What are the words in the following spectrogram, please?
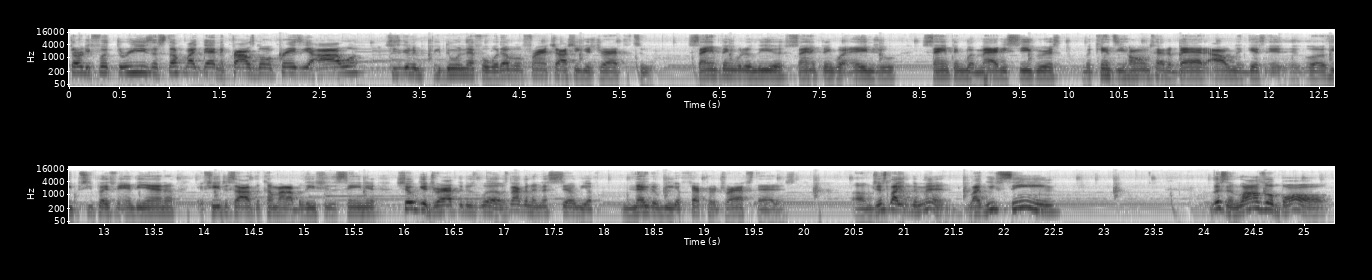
30 foot threes and stuff like that, and the crowd's going crazy at Iowa, she's going to be doing that for whatever franchise she gets drafted to. Same thing with Aliyah, same thing with Angel, same thing with Maddy Siegrist. Mackenzie Holmes had a bad outing against. Well, he she plays for Indiana. If she decides to come out, I believe she's a senior. She'll get drafted as well. It's not going to necessarily negatively affect her draft status. Um, just like the men, like we've seen. Listen, Lonzo Ball,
